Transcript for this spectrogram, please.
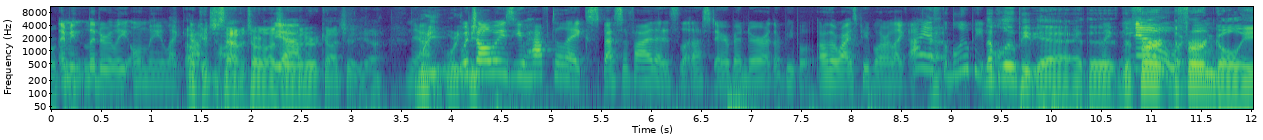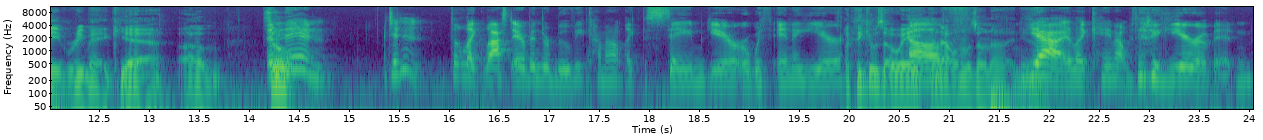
Okay. I mean, literally only like. Okay, just Avatar: The Last Yeah. Airbender. Gotcha. Yeah. Yeah. Were you- were- Which did- always you have to like specify that it's Last Airbender. Other people, otherwise people are like, ah, it's Uh, the blue people. The blue people. Yeah. The Like, the fern the FernGully remake. Yeah. Um. So and then, didn't the like Last Airbender movie come out like the same year or within a year? I think it was 08 and that one was 09. Yeah. Yeah, it like came out within a year of it. And,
